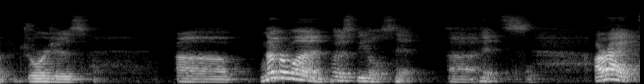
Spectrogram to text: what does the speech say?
of George's uh, number one post Beatles hit uh, hits. All right,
